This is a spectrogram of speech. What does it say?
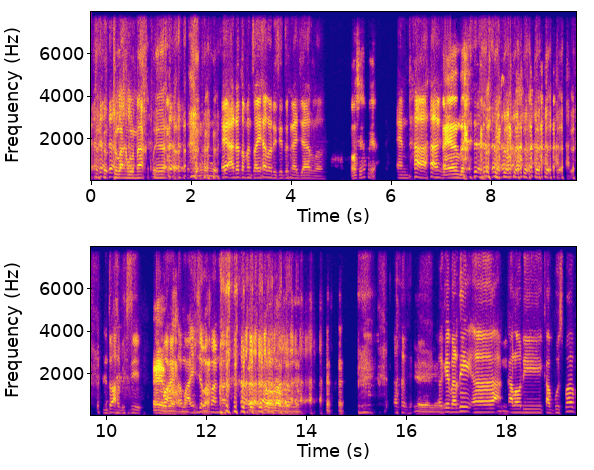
Tulang lunak. Hmm. Eh ada teman saya loh di situ ngajar loh. oh siapa ya Endang. and Untuk habis sih. eh Wah, sama ulah. mana. Eh. Iya, iya, iya. Oke, berarti eh, Mm. kalau di kampus mah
